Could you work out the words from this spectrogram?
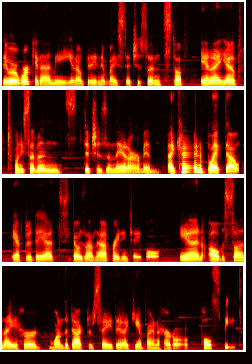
they were working on me. You know, getting at my stitches and stuff. And I have 27 stitches in that arm, and I kind of blacked out after that. I was on the operating table and all of a sudden, I heard one of the doctors say that I can't find a heart or pulse beat.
